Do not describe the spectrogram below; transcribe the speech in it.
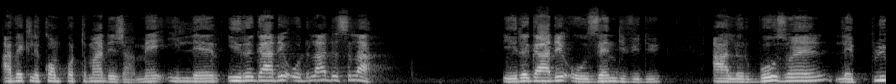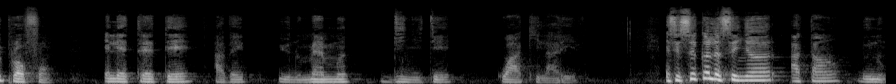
avec le comportement des gens, mais il, regardait au-delà de cela. Il regardait aux individus, à leurs besoins les plus profonds, et les traitait avec une même dignité, quoi qu'il arrive. Et c'est ce que le Seigneur attend de nous.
